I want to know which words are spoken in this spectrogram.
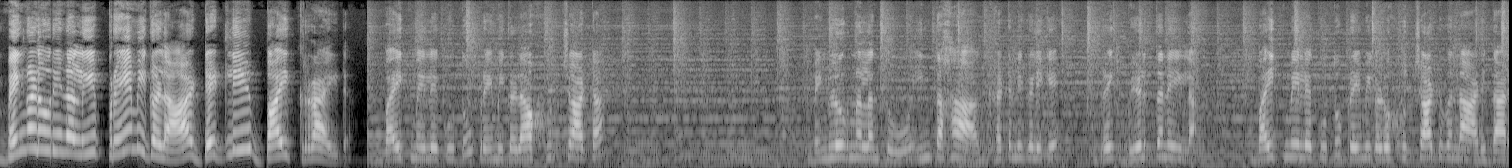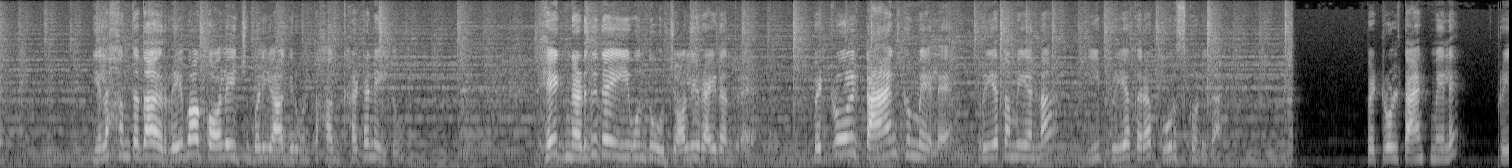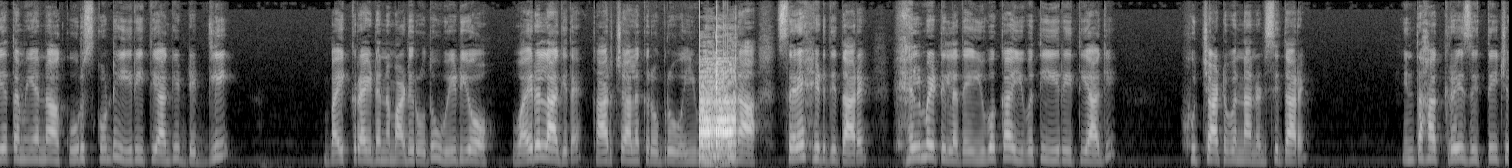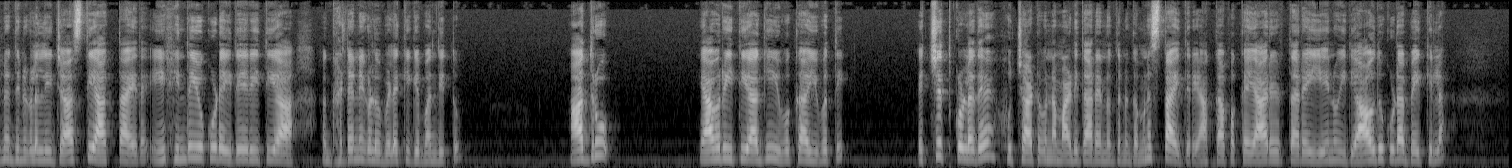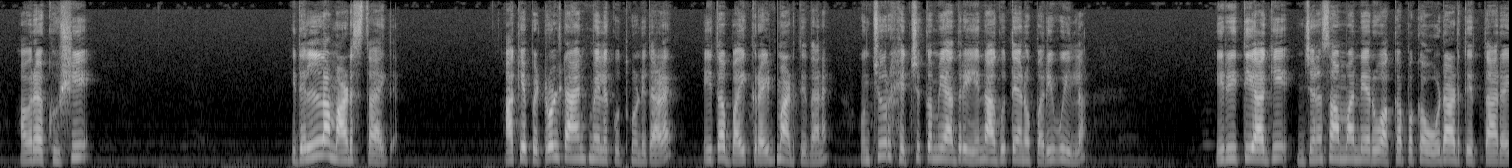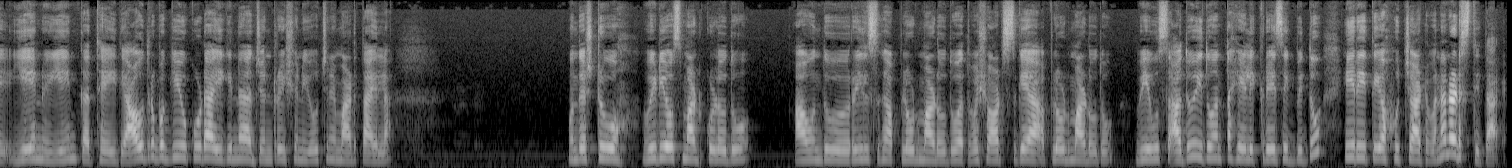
ಬೆಂಗಳೂರಿನಲ್ಲಿ ಪ್ರೇಮಿಗಳ deadly bike ride. Bike ಮೇಲೆ ಕೂತು ಪ್ರೇಮಿಗಳ ಹುಚ್ಚಾಟ. ಬೆಂಗಳೂರಿನಲ್ಲಂತೂ ಇಂತಹ ಘಟನೆಗಳಿಗೆ ಬ್ರೇಕ್ ಬೀಳ್ತಾನೆ ಇಲ್ಲ. ಬೈಕ್ ಮೇಲೆ ಕೂತು ಪ್ರೇಮಿಗಳು ಹುಚ್ಚಾಟವನ್ನ ಆಡಿದ್ದಾರೆ. ಯಲಹಂಕದ ರೇವಾ ಕಾಲೇಜ್ ಬಳಿ ಆಗಿರುವಂತಹ ಘಟನೆ ಇದು. ಹೇಗ್ ನಡೆದಿದೆ ಈ ಒಂದು ಜಾಲಿ ರೈಡ್ ಅಂದ್ರೆ, ಪೆಟ್ರೋಲ್ ಟ್ಯಾಂಕ್ ಮೇಲೆ ಪ್ರಿಯತಮಿಯನ್ನ ಈ ಪ್ರಿಯಕರ ಕೂರಿಸ್ಕೊಂಡಿದ್ದಾನೆ ಪೆಟ್ರೋಲ್ ಟ್ಯಾಂಕ್ ಮೇಲೆ ಪ್ರಿಯತಮೆಯನ್ನ ಕೂರಿಸ್ಕೊಂಡು ಈ ರೀತಿಯಾಗಿ ಡೆಡ್ಲಿ ಬೈಕ್ ರೈಡ್ ಅನ್ನು ಮಾಡಿರೋದು ವಿಡಿಯೋ ವೈರಲ್ ಆಗಿದೆ. ಕಾರ್ ಚಾಲಕರೊಬ್ಬರು ಈ ವಿಡಿಯೋನ ಸೆರೆ ಹಿಡಿದಿದ್ದಾರೆ. ಹೆಲ್ಮೆಟ್ ಇಲ್ಲದೆ ಯುವಕ, ಯುವತಿ ಈ ರೀತಿಯಾಗಿ ಹುಚ್ಚಾಟವನ್ನ ನಡೆಸಿದ್ದಾರೆ. ಇಂತಹ ಕ್ರೇಜ್ ಇತ್ತೀಚಿನ ದಿನಗಳಲ್ಲಿ ಜಾಸ್ತಿ ಆಗ್ತಾ ಇದೆ. ಈ ಹಿಂದೆಯೂ ಕೂಡ ಇದೇ ರೀತಿಯ ಘಟನೆಗಳು ಬೆಳಕಿಗೆ ಬಂದಿತ್ತು. ಆದರೂ ಯಾವ ರೀತಿಯಾಗಿ ಯುವಕ, ಯುವತಿ ಎಚ್ಚೆತ್ತುಕೊಳ್ಳದೆ ಹುಚ್ಚಾಟವನ್ನು ಮಾಡಿದ್ದಾರೆ ಅನ್ನೋದನ್ನು ಗಮನಿಸ್ತಾ ಇದ್ದೀರಿ. ಅಕ್ಕಪಕ್ಕ ಯಾರಿರ್ತಾರೆ, ಏನು ಇದು ಯಾವುದು ಕೂಡ ಬೇಕಿಲ್ಲ. ಅವರ ಖುಷಿ ಇದೆಲ್ಲ ಮಾಡಿಸ್ತಾ ಇದೆ. ಆಕೆ ಪೆಟ್ರೋಲ್ ಟ್ಯಾಂಕ್ ಮೇಲೆ ಕೂತ್ಕೊಂಡಿದ್ದಾಳೆ. ಈತ ಬೈಕ್ ರೈಡ್ ಮಾಡ್ತಿದ್ದಾನೆ. ಒಂಚೂರು ಹೆಚ್ಚು ಕಮ್ಮಿ ಆದರೆ ಏನಾಗುತ್ತೆ ಅನ್ನೋ ಪರಿವೂ ಇಲ್ಲ. ಈ ರೀತಿಯಾಗಿ ಜನಸಾಮಾನ್ಯರು ಅಕ್ಕಪಕ್ಕ ಓಡಾಡ್ತಿರ್ತಾರೆ. ಏನು ಏನು ಕಥೆ ಇದು? ಯಾವುದ್ರ ಬಗ್ಗೆಯೂ ಕೂಡ ಈಗಿನ ಜನ್ರೇಷನ್ ಯೋಚನೆ ಮಾಡ್ತಾ ಇಲ್ಲ. ಒಂದಷ್ಟು ವಿಡಿಯೋಸ್ ಮಾಡ್ಕೊಳ್ಳೋದು ಆ ಒಂದು ರೀಲ್ಸ್ಗೆ ಅಪ್ಲೋಡ್ ಮಾಡೋದು ಅಥವಾ ಶಾರ್ಟ್ಸ್ಗೆ ಅಪ್ಲೋಡ್ ಮಾಡೋದು, ವ್ಯೂಸ್ ಅದು ಇದು ಅಂತ ಹೇಳಿ ಕ್ರೇಜಿಗೆ ಬಿದ್ದು ಈ ರೀತಿಯ ಹುಚ್ಚಾಟವನ್ನು ನಡೆಸ್ತಿದ್ದಾರೆ.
